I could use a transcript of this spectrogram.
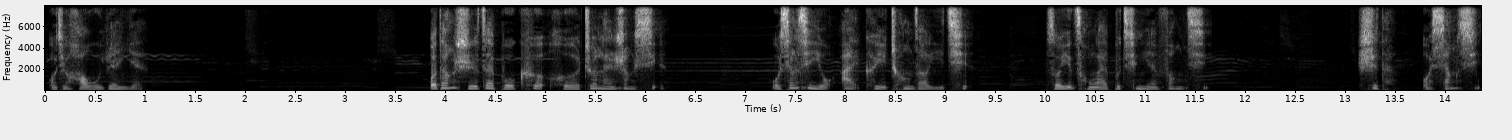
我就毫无怨言。我当时在博客和专栏上写：“我相信有爱可以创造一切，所以从来不轻言放弃。”是的，我相信，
